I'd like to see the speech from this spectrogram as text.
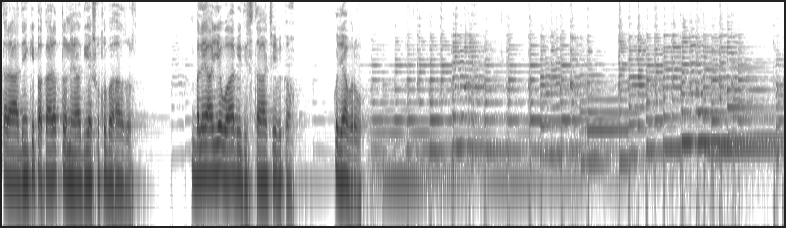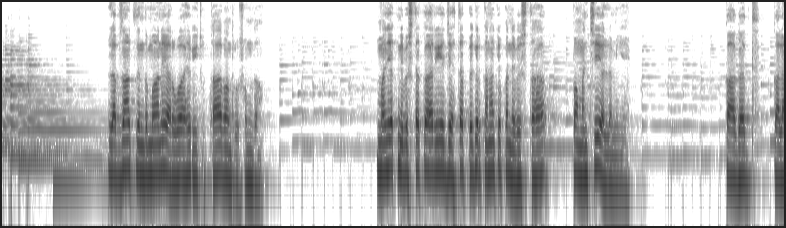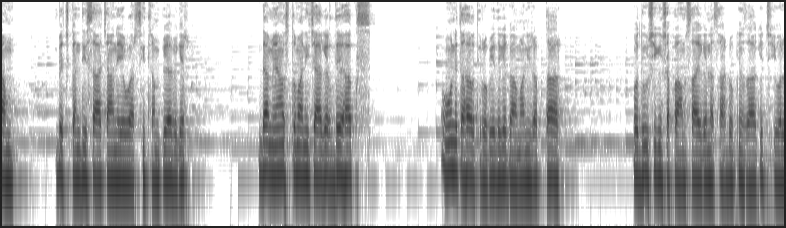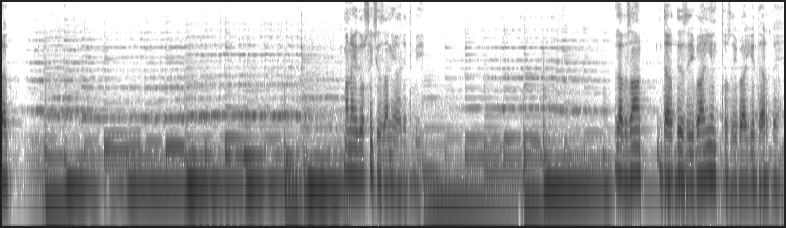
ترا آدیں کی پکارت تو نیادیہ شتو بہازر بلے آئیے وہ بھی دستا آچے بکا کجا برو؟ لفظاں زندمانے ارواح پیچھو تاب اندرو شمدا من یک نبشتہ کاری جہتا پگر کنا کے پا نبشتہ پا منچے علمیے۔ کاغد قلم بچکندی ساچانے ورسی ترمپیا بگر۔ دا استمانی چاگر دے حقس۔ اون تہاوتی روبی دگے گامانی رفتار۔ و دوشی کی شپا ہمسائے گے نساڈو کی چیو لگ۔ منائی دور سے چیزانی آجت بھی۔ لفظاں درد زیبائیں تو زیبائی درد ہیں۔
